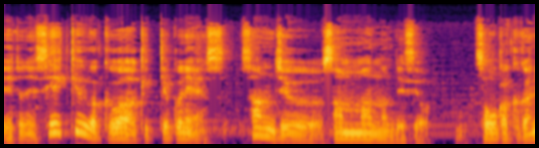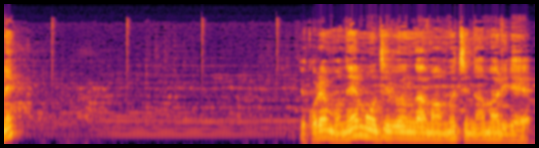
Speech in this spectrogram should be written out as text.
えっ、ー、とね、請求額は結局ね、33万なんですよ。総額がね。で、これもね、もう自分がまあ無知なまりで、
